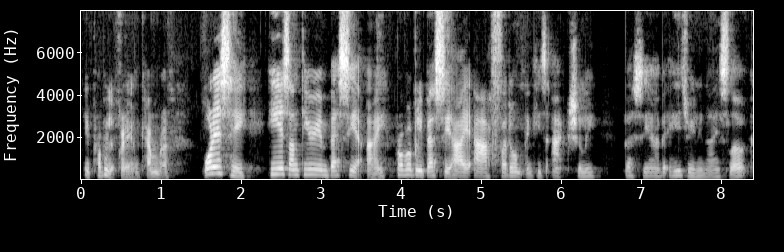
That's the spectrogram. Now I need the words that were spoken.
He'd probably look great on camera. What is he? He is Anthurium besseae, probably besseae af. I don't think he's actually besseae, but he's really nice, look.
